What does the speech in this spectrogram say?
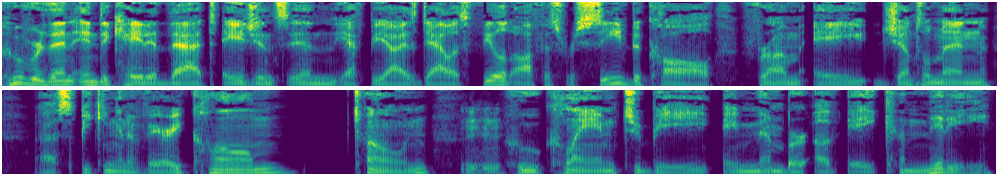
Hoover then indicated that agents in the FBI's Dallas field office received a call from a gentleman uh, speaking in a very calm tone Mm-hmm. who claimed to be a member of a committee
